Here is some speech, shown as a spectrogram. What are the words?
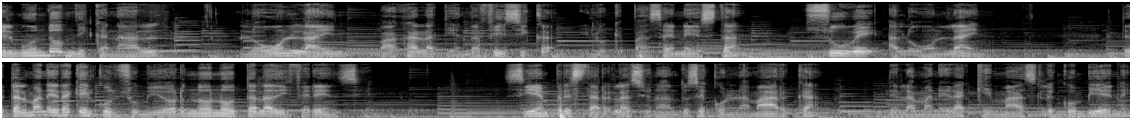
el mundo omnicanal, lo online baja a la tienda física y lo que pasa en esta sube a lo online. De tal manera que el consumidor no nota la diferencia. Siempre está relacionándose con la marca de la manera que más le conviene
